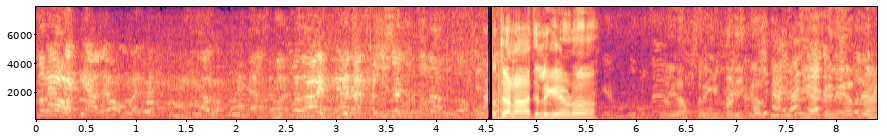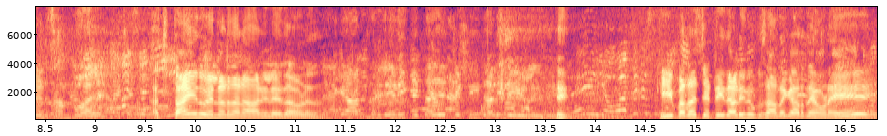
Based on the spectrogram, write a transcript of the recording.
这个才是好东西啊！这个，这个，来，我们来来。你过来，给他尝一下就知道。 ਚੱਲ ਆ ਚੱਲ ਗਏ ਹੁਣ ਯਾਰ ਫਰੀ ਬੜੀ ਕਰਦੀ ਬੀਬੀਆਂ ਕਹਿੰਦੀਆਂ ਤੂੰ ਹੈਂਡਸਮ ਬੁਆਏ ਆ ਅੱਛਾ ਤਾਂ ਹੀ ਤੂੰ ਹਿੱਲਣ ਦਾ ਨਾਂ ਨਹੀਂ ਲੈਂਦਾ ਹੁਣ ਮੈਂ ਕਿਹਾ ਆਹ ਥੱਲੇ ਨਹੀਂ ਕੀਤਾ ਜੇ ਚਿੱਟੀ ਦਾੜੀ ਦੇਖ ਲੈਂਦੀ ਕੀ ਪਤਾ ਚਿੱਟੀ ਦਾੜੀ ਨੂੰ ਪਸੰਦ ਕਰਦੇ ਹੁਣ ਇਹ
